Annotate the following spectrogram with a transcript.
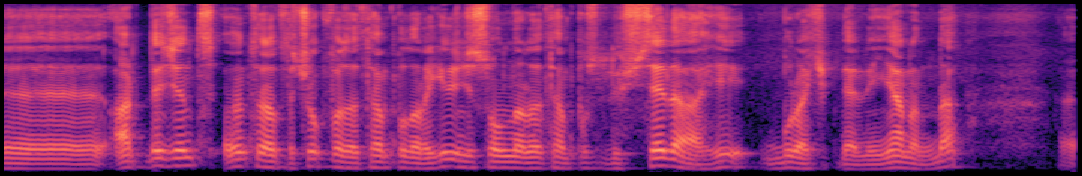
Ee, Art Legend ön tarafta çok fazla tempolara girince sonlarda temposu düşse dahi bu rakiplerinin yanında e,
